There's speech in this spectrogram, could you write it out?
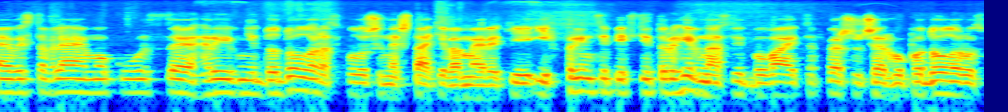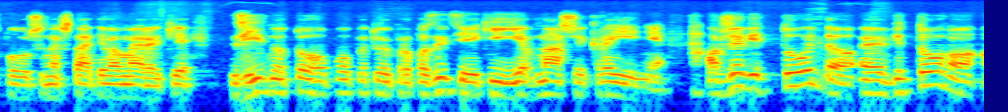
виставляємо курс е, гривні до долара Сполучених Штатів Америки, і в принципі всі торги в нас відбуваються в першу чергу по долару Сполучених Штатів Америки, згідно того попиту і пропозиції, які є в нашій країні. А вже від того, е, від того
